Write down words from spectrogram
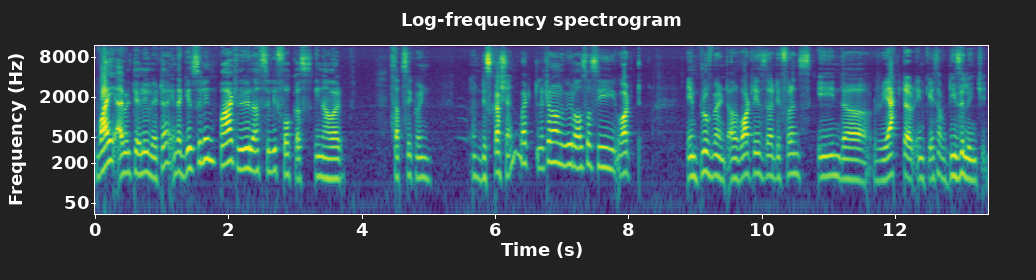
Why I will tell you later in the gasoline part we will actually focus in our subsequent uh, discussion, but later on we will also see what improvement or what is the difference in the reactor in case of diesel engine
